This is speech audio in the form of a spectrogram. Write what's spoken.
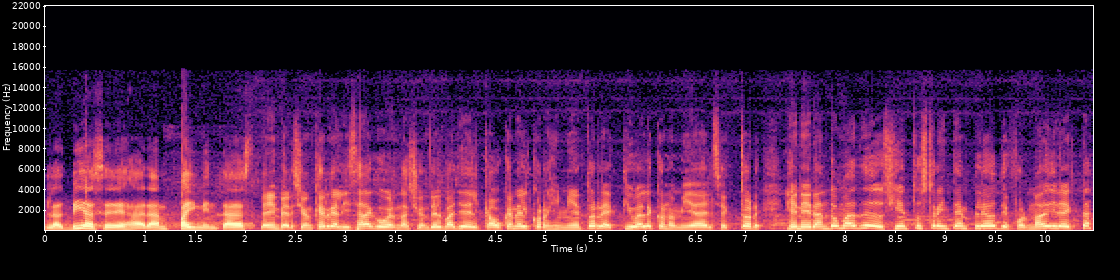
las vías se dejarán pavimentadas. La inversión que realiza la gobernación del Valle del Cauca en el corregimiento reactiva la economía del sector, generando más de 230 empleos de forma directa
